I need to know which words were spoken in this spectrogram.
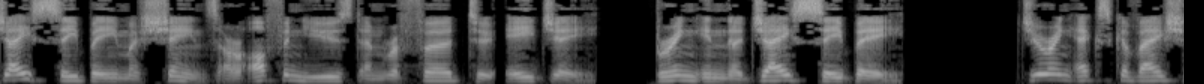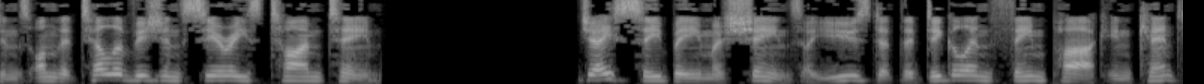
JCB machines are often used and referred to e.g., bring in the JCB during excavations on the television series Time Team. JCB machines are used at the Diggerland theme park in Kent,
